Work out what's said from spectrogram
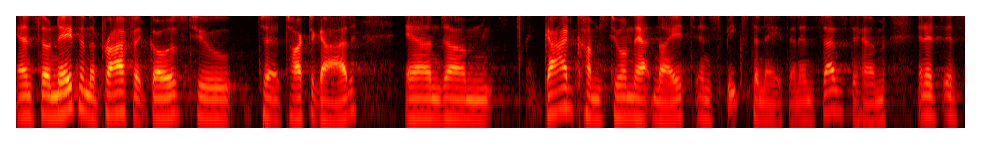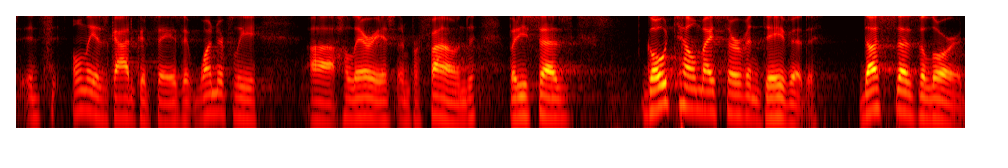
And so Nathan the prophet goes to, to talk to God, and um, God comes to him that night and speaks to Nathan and says to him, and it's, it's, it's only as God could say, is it wonderfully uh, hilarious and profound, but he says, Go tell my servant David, thus says the Lord.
